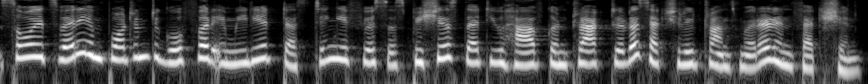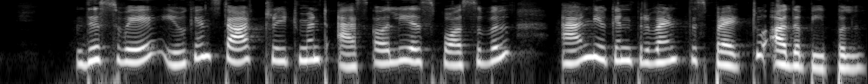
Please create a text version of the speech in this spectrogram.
So it's very important to go for immediate testing if you're suspicious that you have contracted a sexually transmitted infection. This way, you can start treatment as early as possible and you can prevent the spread to other people.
